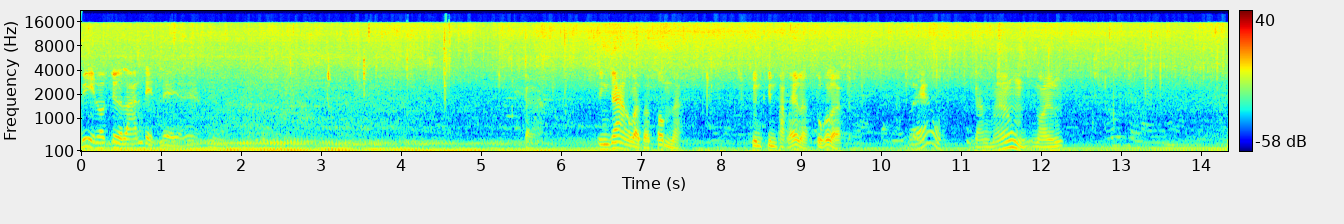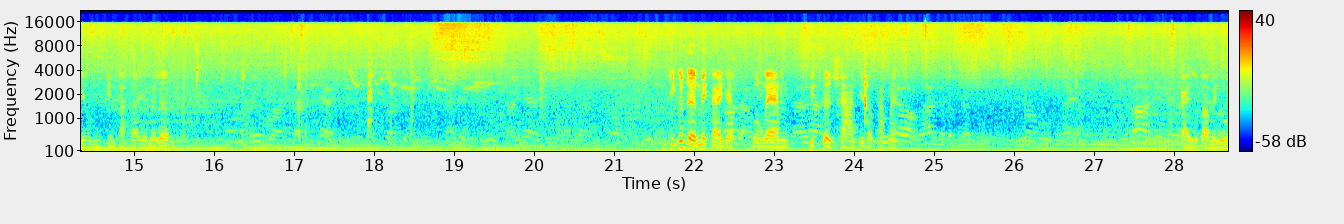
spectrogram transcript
พี่เราเจอร้านเด็ดเลยอะเนี่ยแต่จริงย่างอร่อยกว่าต้มนะกินกินผักได้เหรอถูกก็เหรอ แล้วยังมั้งหน่อยนึงเดี๋ยวผมกินผักแล้วยังไม่เริ่มจริงๆก็เดินไม่ไกลจากโรงแรมมิสเตอร์ชานที่เราพักนะไกลหรือเปล่าไม่รู้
